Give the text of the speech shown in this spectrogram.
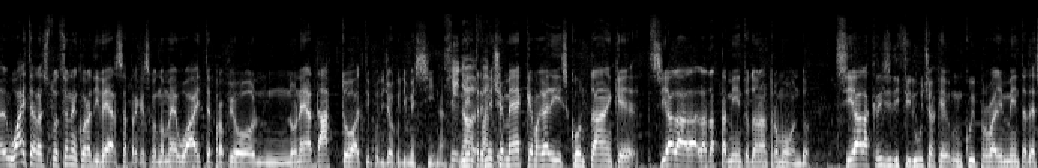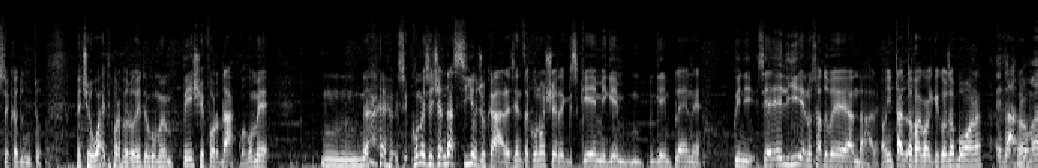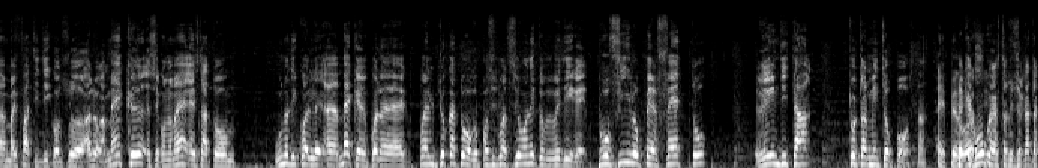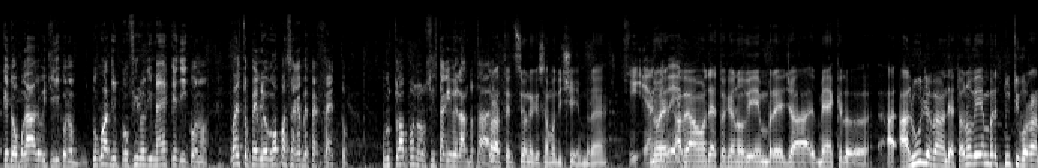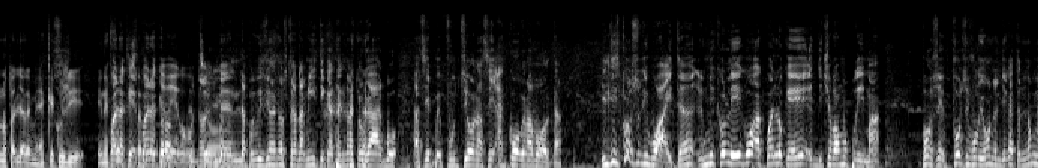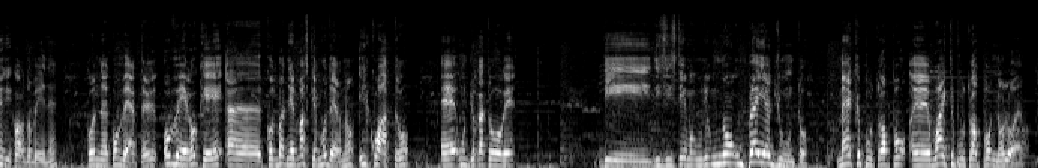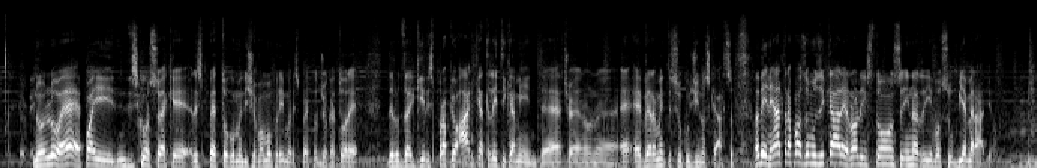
White è una situazione ancora diversa perché secondo me White è proprio mh, non è adatto al tipo di gioco di Messina. Sì, no, Mentre infatti- invece Mac magari sconta anche sia la- l'adattamento da un altro mondo, sia la crisi di fiducia che- in cui probabilmente adesso è caduto. Invece White proprio lo vedo come un pesce fuor d'acqua, come mm, come se ci andassi io a giocare senza conoscere schemi, game, game plan. Quindi se è lì e non sa dove andare. Ogni tanto Allora- fa qualche cosa buona. Esatto, Però- ma, ma infatti dico, su- allora Mac secondo me è stato uno di quelle... Eh, Mac è quel, quel giocatore, un po' situazione che vuol dire profilo perfetto, rendita totalmente opposta. Eh, per Perché comunque sì. era stato cercato anche da Obradovic, dicono, tu guardi il profilo di Mac e dicono, questo per l'Europa sarebbe perfetto. Purtroppo non si sta rivelando tale. Però attenzione che siamo a dicembre. eh. sì, Noi vero. avevamo detto che a novembre già Mac lo- a, a luglio avevamo detto a novembre tutti vorranno tagliare Mac e così in effetti Quella che, quella che è vero, attenzione. Noi- la previsione nostradamitica del nostro garbo sempre- funziona se- ancora una volta. Il discorso di White eh, mi collego a quello che dicevamo prima, forse, forse fuori onda in diretta, non mi ricordo bene, con, con Werther, ovvero che eh, col nel basket moderno il 4 è un giocatore di, di sistema, un, un- play aggiunto. Mac purtroppo, eh, White purtroppo non lo è. Non lo è, poi il discorso è che rispetto, come dicevamo prima, rispetto al giocatore dello Zalgiris, proprio anche atleticamente, eh, cioè non è, è veramente il suo cugino scarso. Va bene, altra pausa musicale, Rolling Stones in arrivo su BM Radio.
